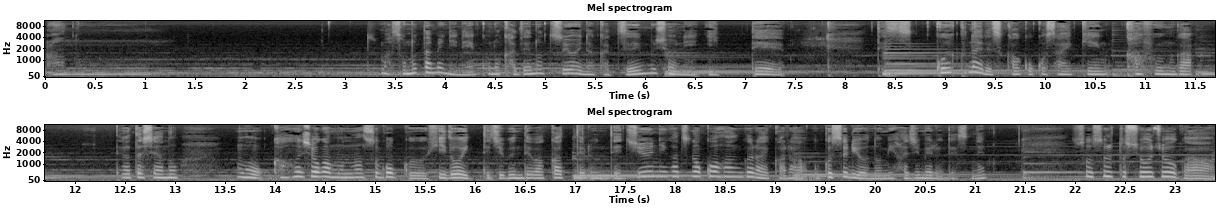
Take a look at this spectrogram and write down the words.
あのー、まあそのためにねこの風の強い中税務署に行ってですっごくないですか？ここ最近花粉が。で私あのもう花粉症がものすごくひどいって自分で分かってるんで12月の後半ぐらいからお薬を飲み始めるんですね。そうすると症状が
